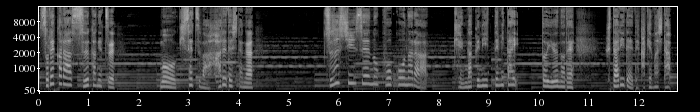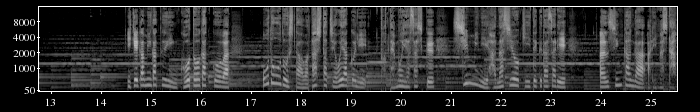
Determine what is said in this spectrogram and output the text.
それから数ヶ月もう季節は春でしたが通信制の高校なら見学に行ってみたいというので2人で出かけました。池上学院高等学校はおどおどした私たち親子にとても優しく親身に話を聞いてくださり安心感がありました。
